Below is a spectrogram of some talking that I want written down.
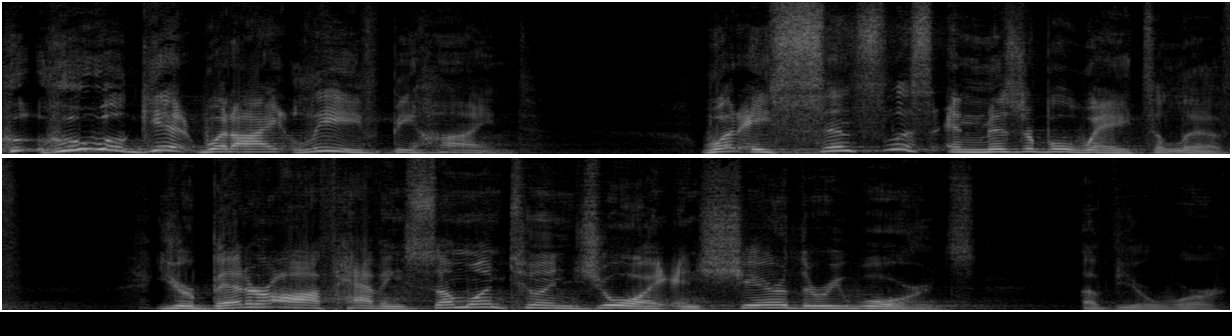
who, will get what I leave behind? What a senseless and miserable way to live. You're better off having someone to enjoy and share the rewards of your work.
